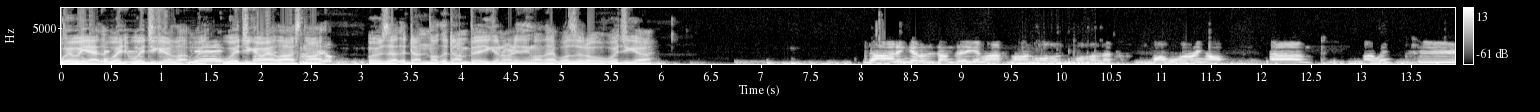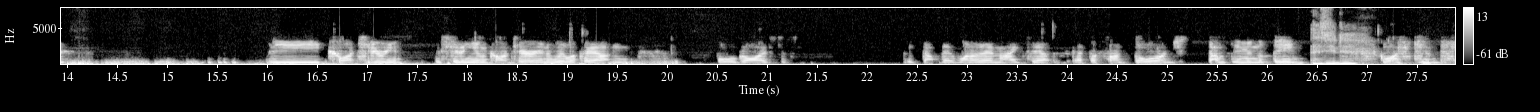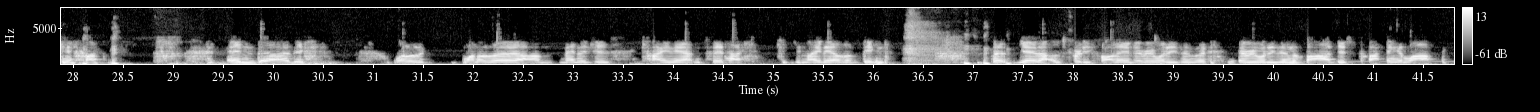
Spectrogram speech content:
Where were you at? Where, would you go? Like, Yeah, where, would you go out last night? real. Where was that? The Dun, not the Dunvegan or anything like that, was it? Or where'd you go? No, I didn't go to the Dunvegan last night, although, although that's my watering hole. Um, I went to the Criterion. We're sitting in the Criterion, and we look out, and four guys just picked up their, one of their mates out at the front door and just dumped him in the bin. As you do. squashed him down. And uh, this one of the one of the um, managers came out and said, "Hey, get your mate out of the bin." but yeah, that was pretty funny, and everybody's in the everybody's in the bar just clapping and laughing,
